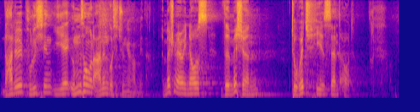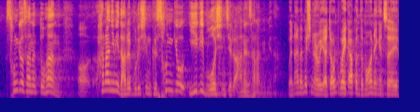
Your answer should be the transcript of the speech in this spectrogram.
나를 부르신 이의 음성을 아는 것이 중요합니다. A missionary knows the mission to which he is sent out. 선교사는 또한 어, 하나님이 나를 부르신 그 선교 일이 무엇인지를 아는 사람입니다. When I'm a missionary, I don't wake up in the morning and say,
